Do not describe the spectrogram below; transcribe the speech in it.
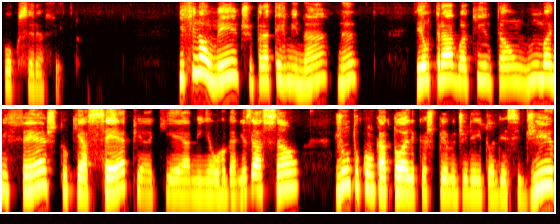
Pouco será feito. E, finalmente, para terminar, né, eu trago aqui, então, um manifesto que a CEPIA, que é a minha organização, junto com Católicas pelo Direito a Decidir,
